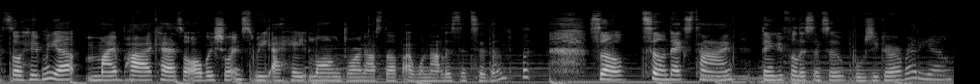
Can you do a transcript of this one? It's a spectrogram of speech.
so hit me up. My podcasts are always short and sweet. I hate long, drawn out stuff. I will not listen to them. so, till next time, thank you for listening to Bougie Girl Radio.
